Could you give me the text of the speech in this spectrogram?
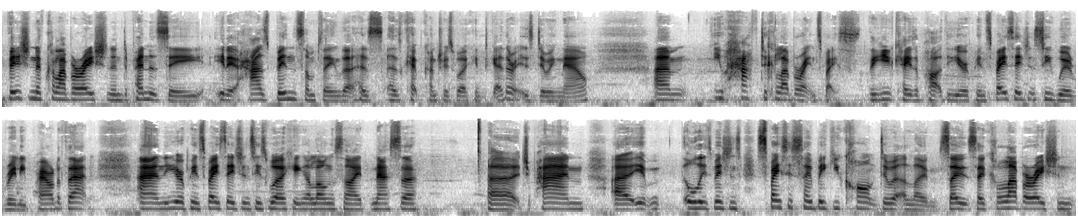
vision of collaboration and dependency, you know, has been something that has has kept countries working together. It is doing now. Um, you have to collaborate in space. The UK is a part of the European Space Agency. We're really proud of that, and the European Space Agency is working alongside NASA. Uh, Japan, uh, it, all these missions. Space is so big you can't do it alone. So, so collaboration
